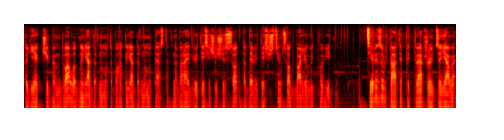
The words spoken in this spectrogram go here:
тоді як чіп M2 в одноядерному та багатоядерному тестах набирає 2600 та 9700 балів відповідно. Ці результати підтверджують заяви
